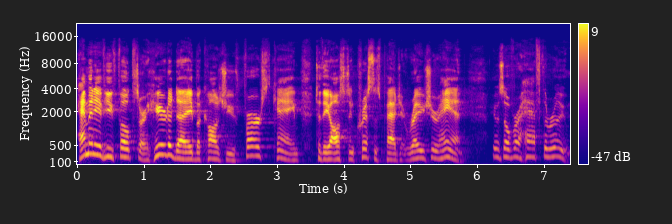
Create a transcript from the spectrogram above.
How many of you folks are here today because you first came to the Austin Christmas pageant? Raise your hand. It was over half the room.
